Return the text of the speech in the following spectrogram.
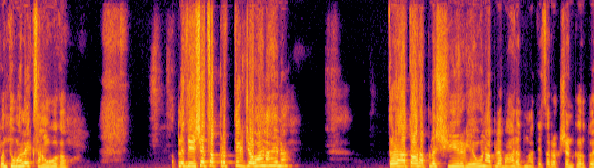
पण तुम्हाला एक सांगू का हो? आपल्या देशाचा प्रत्येक जवान आहे ना तळ हातावर आपलं शीर घेऊन आपल्या भारत मातेचं रक्षण करतोय.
